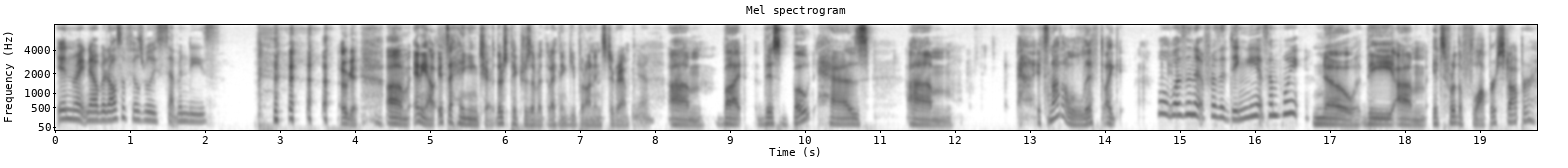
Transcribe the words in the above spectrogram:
in right now, but it also feels really seventies. Okay. Um. Anyhow, it's a hanging chair. There's pictures of it that I think you put on Instagram. Yeah, Um. But this boat has, um, it's not a lift. Like well, wasn't it for the dinghy at some point? no, the um, it's for the flopper stopper.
